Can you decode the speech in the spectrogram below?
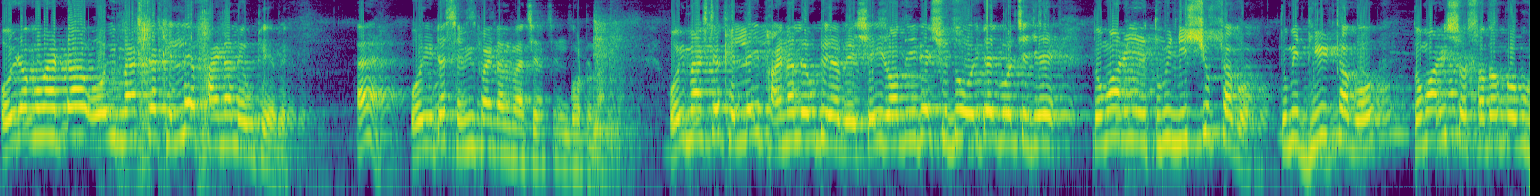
ওই রকম একটা ওই ম্যাচটা খেললে ফাইনালে উঠে যাবে। হ্যাঁ? ওই এটা সেমিফাইনাল ম্যাচের ঘটনা। ওই ম্যাচটা খেললেই ফাইনালে উঠে যাবে। সেই রদ্রিগেজ শুধু ওইটাই বলছে যে, তোমার তুমি নিশ্চুপ থাকো, তুমি ধীর থাকো, তোমার ঈশ্বর সদপ্রভু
